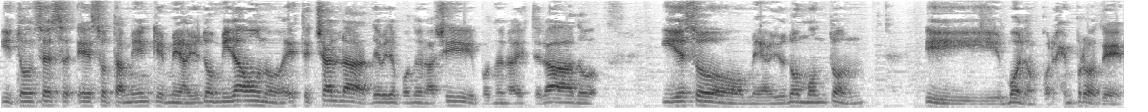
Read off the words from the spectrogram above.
entonces eso también que me ayudó. Mira uno este charla debe de poner allí poner a este lado. Y eso me ayudó un montón. Y bueno por ejemplo de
